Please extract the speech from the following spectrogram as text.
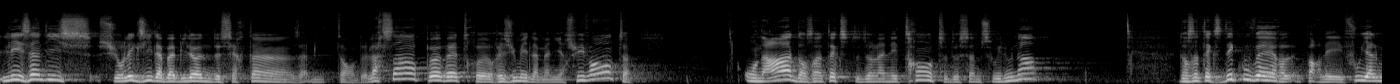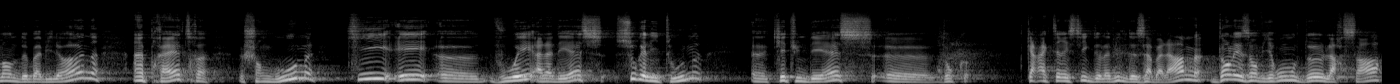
Les indices sur l'exil à Babylone de certains habitants de Larsa peuvent être résumés de la manière suivante. On a, dans un texte de l'année 30 de Samsu Iluna, dans un texte découvert par les fouilles allemandes de Babylone, un prêtre, Shangum, qui est euh, voué à la déesse Sugalitum, euh, qui est une déesse euh, donc, caractéristique de la ville de Zabalam, dans les environs de Larsa.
